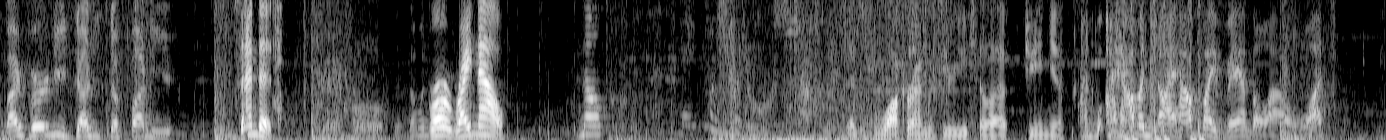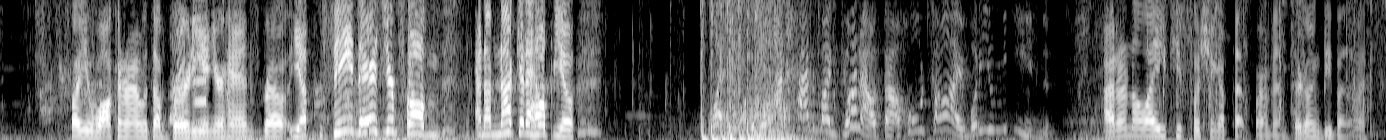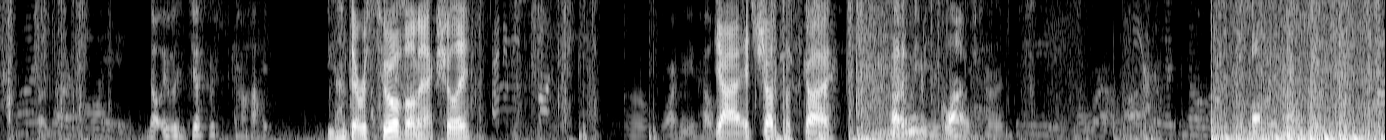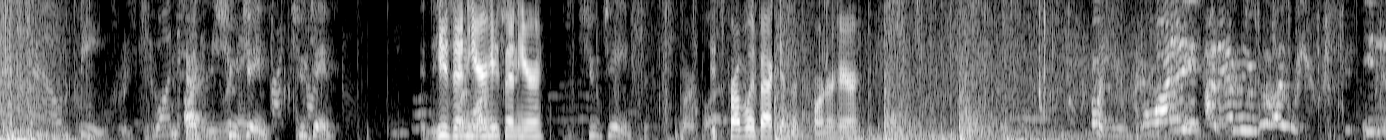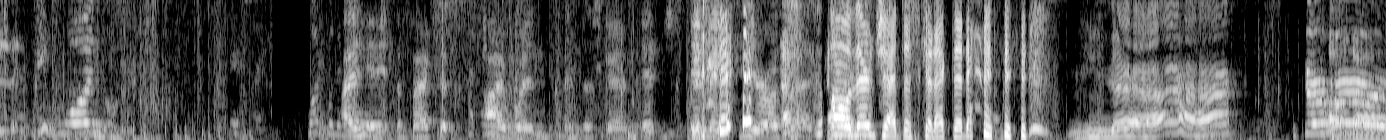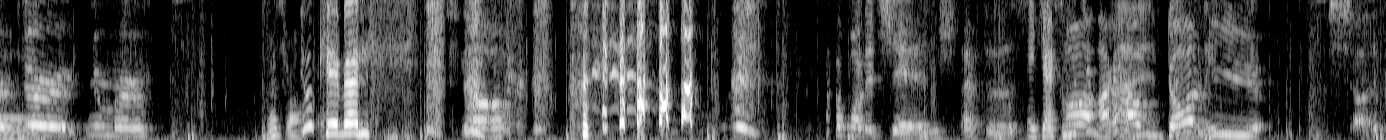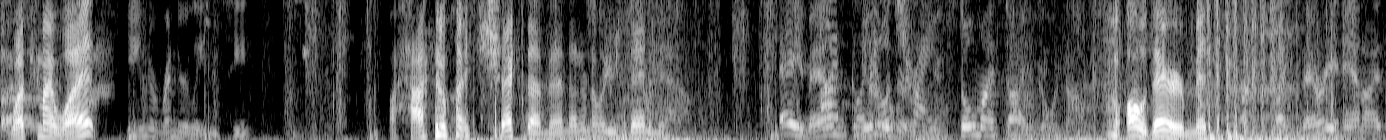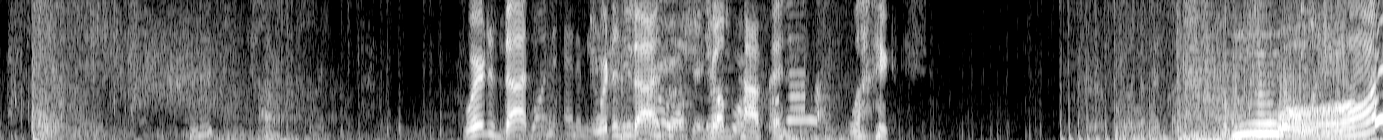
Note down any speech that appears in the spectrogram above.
My birdie does the funny. Send it! Careful. There's no one. Bro, right now! No. Yeah, just walk around with your util out. Genius. I'm, I haven't. I have my vandal out. What? Oh, you're walking around with a birdie in your hands, bro? Yep. See, there's your problem, and I'm not gonna help you. What? Well, I had my gun out that whole time. What do you mean? I don't know why you keep pushing up that far, man. They're going B, by the way. No, it was just the sky. there was two of them, actually. Oh, why didn't you help? Yeah, it's just the sky. How did what do we you mean? glass? Stop it. Down B. One enemy Uh, shoot. James. Shoot James. It's He's in here, play. he's in here. Shoot James. It's smart play. He's probably back in this corner here. Why did he not hit me once? He didn't hit me once. What will it I hate the fact that I win in this game. It it makes zero sense. Oh, their Jett disconnected. yeah. Grr, Oh, no. grr, grr, What's wrong? you okay, man? No. I want to change after this. Hey Jackson, what's Oh, what's your I uh, have render doggy. Latency? Shut up. What's my what? Game to render latency. Uh, how do I check that, man? I don't know what you're saying to me. Hey man, I've got Wolf your Wizard, you stole my sight. Oh, they're mid. Like very anti. Hmm? Where does that One enemy. where does He's that Jewish, jump why. happen? Yeah. Like What?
